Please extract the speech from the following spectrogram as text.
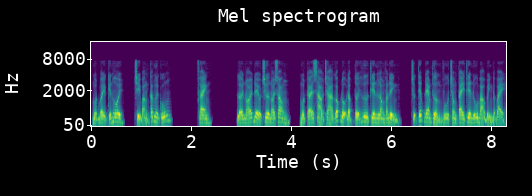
một bầy kiến hôi, chỉ bằng các ngươi cũng. Phanh. Lời nói đều chưa nói xong, một cái xảo trá góc độ đập tới hư thiên long văn đỉnh, trực tiếp đem thường vu trong tay thiên lũ bảo bình đập bay.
